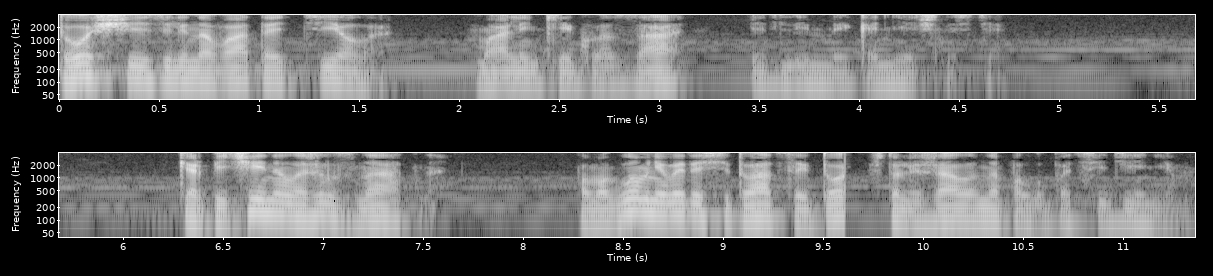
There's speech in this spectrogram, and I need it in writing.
Тощее зеленоватое тело, маленькие глаза и длинные конечности. Кирпичей наложил знатно. Помогло мне в этой ситуации то, что лежало на полу под сиденьем.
